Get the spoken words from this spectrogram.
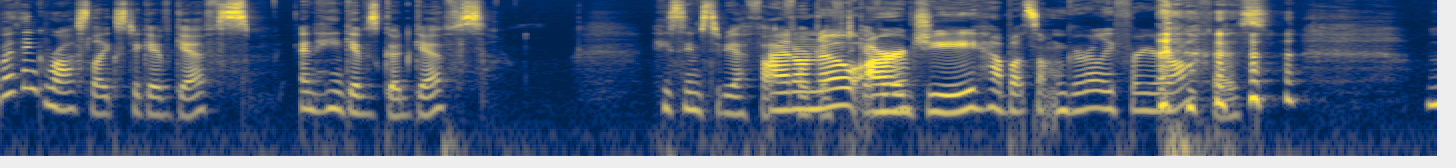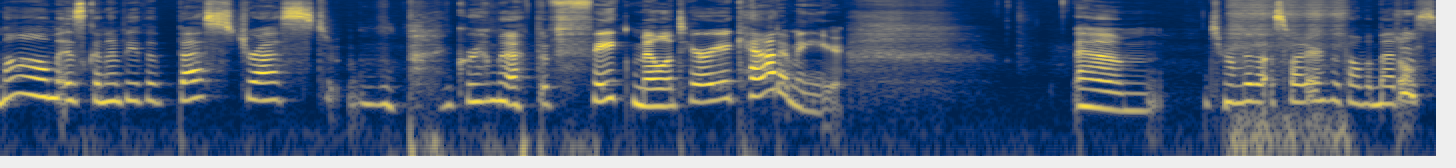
I think Ross likes to give gifts and he gives good gifts. He seems to be a thoughtful I don't know. gift giver. RG. How about something girly for your office? Mom is going to be the best dressed grandma at the fake military academy. Um, do you remember that sweater with all the medals?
